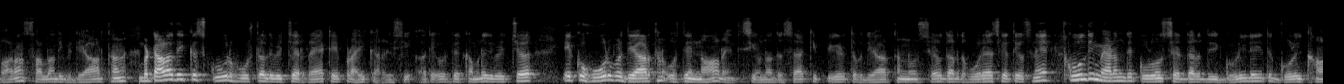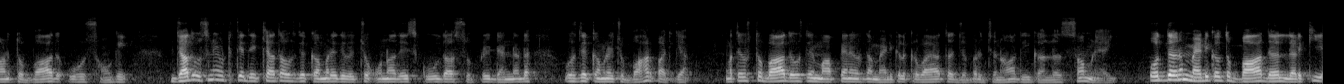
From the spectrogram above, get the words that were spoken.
12 ਸਾਲਾਂ ਦੀ ਵਿਦਿਆਰਥਣ ਬਟਾਲਾ ਦੇ ਇੱਕ ਸਕੂਲ ਹੋਸਟਲ ਦੇ ਵਿੱਚ ਰਹਿ ਕੇ ਪੜ੍ਹਾਈ ਕਰ ਰਹੀ ਸੀ ਅਤੇ ਉਸ ਦੇ ਕਮਰੇ ਦੇ ਵਿੱਚ ਇੱਕ ਹੋਰ ਵਿਦਿਆਰਥਣ ਉਸ ਦੇ ਨਾਲ ਰਹਿੰਦੀ ਸੀ। ਉਹਨਾਂ ਦੱਸਿਆ ਕਿ ਪੀੜਤ ਵਿਦਿਆਰਥਣ ਨੂੰ ਸਿਰ ਦਰਦ ਹੋ ਰਿਹਾ ਸੀ ਅਤੇ ਉਸਨੇ ਸਕੂਲ ਦੀ ਮੈਡਮ ਦੇ ਕੋਲੋਂ ਸਿਰ ਦਰਦ ਦੀ ਗੋਲੀ ਲਈ ਤੇ ਗੋਲੀ ਖਾਣ ਤੋਂ ਬਾਅਦ ਉਹ ਸੌਂ ਗਈ। ਜਦ ਉਸਨੇ ਉੱਠ ਕੇ ਦੇਖਿਆ ਤਾਂ ਉਸਦੇ ਕਮਰੇ ਦੇ ਵਿੱਚੋਂ ਉਹਨਾਂ ਦੇ ਸਕੂਲ ਦਾ ਸੁਪਰੀਡੈਂਡੈਂਟ ਉਸਦੇ ਕਮਰੇ ਚੋਂ ਬਾਹਰ ਭੱਜ ਗਿਆ ਅਤੇ ਉਸ ਤੋਂ ਬਾਅਦ ਉਸਦੇ ਮਾਪਿਆਂ ਨੇ ਉਸਦਾ ਮੈਡੀਕਲ ਕਰਵਾਇਆ ਤਾਂ ਜਬਰ ਜਨਾਹ ਦੀ ਗੱਲ ਸਾਹਮਣੇ ਆਈ। ਉਧਰ ਮੈਡੀਕਲ ਤੋਂ ਬਾਅਦ ਲੜਕੀ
